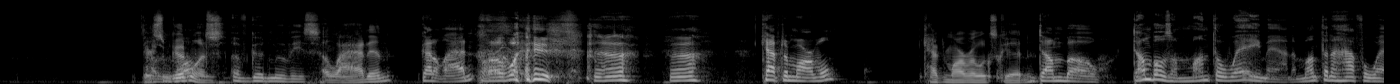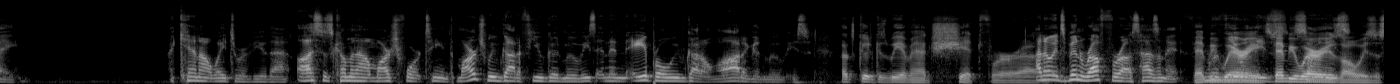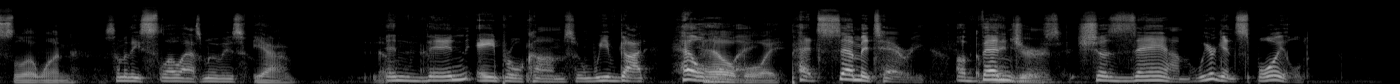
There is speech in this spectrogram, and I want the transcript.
There's some good ones. of good movies. Aladdin. Got Aladdin. Oh, uh, uh, Captain Marvel. Captain Marvel looks good. Dumbo. Dumbo's a month away, man. A month and a half away. I cannot wait to review that. Us is coming out March 14th. March, we've got a few good movies. And in April, we've got a lot of good movies. That's good because we haven't had shit for. Uh, I know it's been rough for us, hasn't it? February. these- February is these- always a slow one. Some of these slow ass movies. Yeah. And then April comes, and we've got Hellboy, Hellboy. Pet Sematary, Avengers, Shazam. We are getting spoiled.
